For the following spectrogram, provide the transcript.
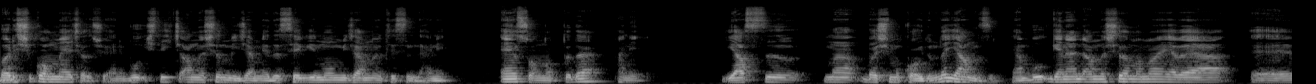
barışık olmaya çalışıyor. Yani bu işte hiç anlaşılmayacağım ya da sevgilim olmayacağımın ötesinde. Hani en son noktada hani yastığıma başımı koyduğumda yalnızım. Yani bu genelde anlaşılamamaya veya e,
